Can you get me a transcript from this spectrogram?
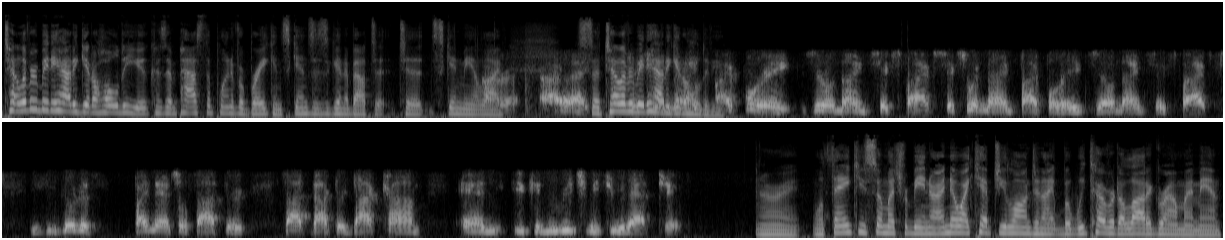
tell everybody how to get a hold of you because I'm past the point of a break and Skins is again about to, to skin me alive. All right. All right. So tell everybody how to get a hold of you. 548 0965. 619 548 0965. You can go to financialthoughtdoctor, thoughtdoctor.com and you can reach me through that too. All right. Well, thank you so much for being here. I know I kept you long tonight, but we covered a lot of ground, my man.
